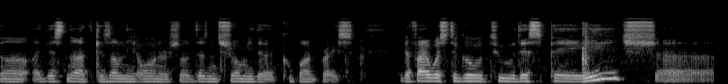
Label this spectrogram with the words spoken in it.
uh, I guess not because I'm the owner so it doesn't show me the coupon price. But if I was to go to this page uh,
